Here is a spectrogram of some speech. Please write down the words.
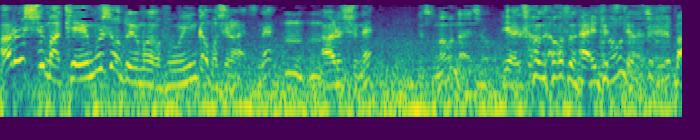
ある種まあ刑務所というものが封印かもしれないですね、うんうん。ある種ねそんなことないでしょいや、そんなことないですけどま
